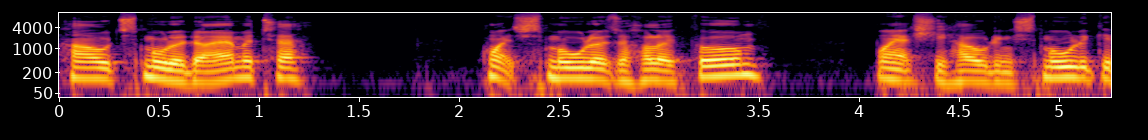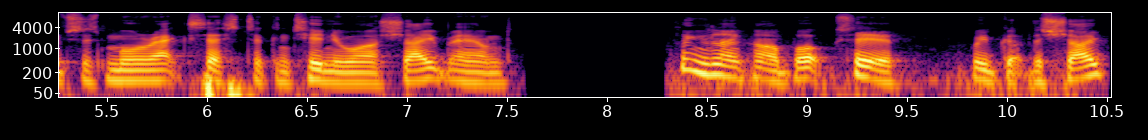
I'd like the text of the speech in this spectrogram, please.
hold smaller diameter, quite small as a hollow form. By actually holding small, it gives us more access to continue our shape round. Things like our box here, we've got the shape.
